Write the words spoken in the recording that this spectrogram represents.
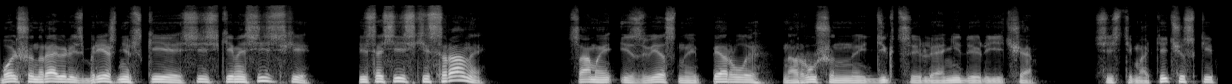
больше нравились брежневские сиськи-масиськи и сосиски-сраны?» Самые известные перлы, нарушенные дикцией Леонида Ильича. Систематически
